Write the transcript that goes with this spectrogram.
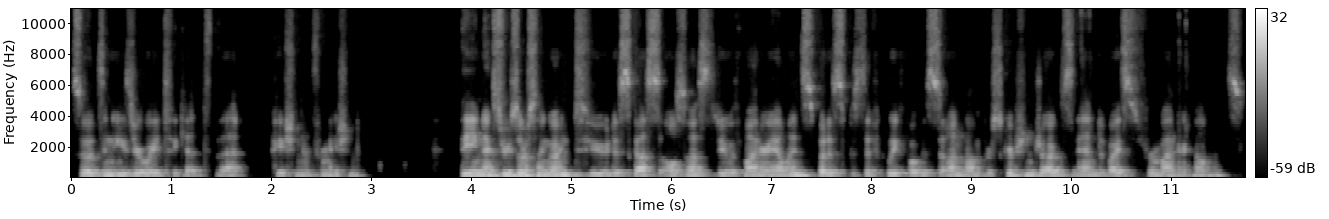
So it's an easier way to get to that patient information. The next resource I'm going to discuss also has to do with minor ailments, but is specifically focused on non-prescription drugs and devices for minor ailments.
